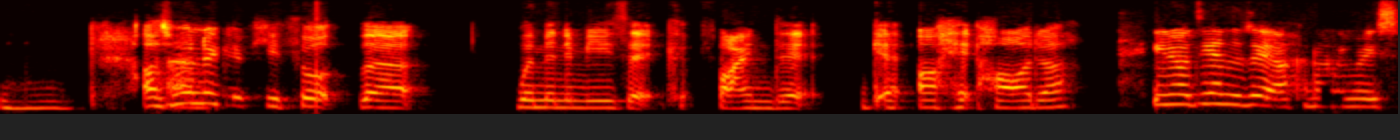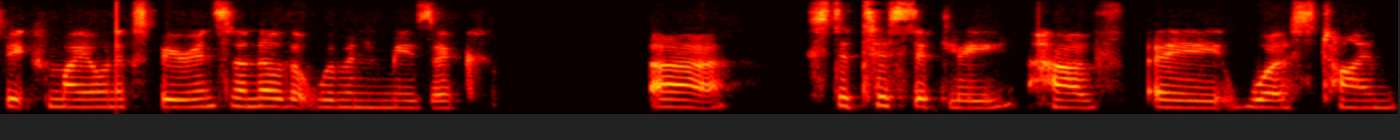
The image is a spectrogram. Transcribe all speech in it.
Mm-hmm. I was um, wondering if you thought that women in music find it get are hit harder? You know, at the end of the day, I can only really speak from my own experience, and I know that women in music, uh, statistically, have a worse time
